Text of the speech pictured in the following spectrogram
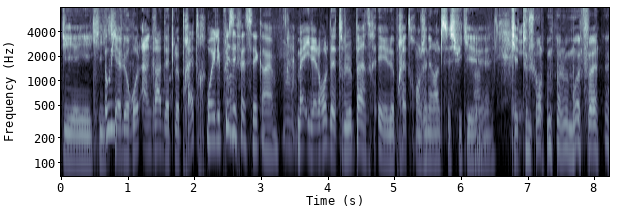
qui, qui, Oui. qui a le rôle ingrat d'être le prêtre. Ouais, il est plus effacé quand même. Bah, il a le rôle d'être le prêtre et le prêtre en général c'est celui qui est, Ouais. qui est Et- toujours le moins, le moins fun. Euh,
